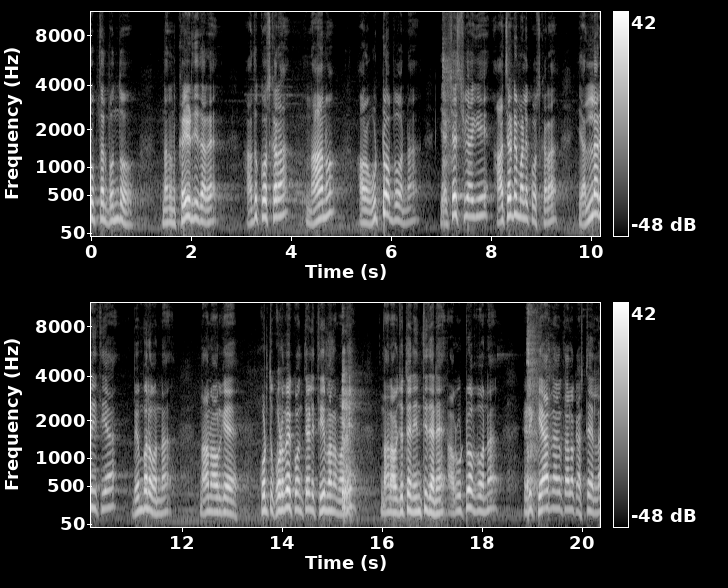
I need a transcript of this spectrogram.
ರೂಪದಲ್ಲಿ ಬಂದು ನನ್ನನ್ನು ಕೈ ಹಿಡ್ದಿದ್ದಾರೆ. ಅದಕ್ಕೋಸ್ಕರ ನಾನು ಅವರ ಹುಟ್ಟುಹಬ್ಬವನ್ನು ಯಶಸ್ವಿಯಾಗಿ ಆಚರಣೆ ಮಾಡಲಿಕ್ಕೋಸ್ಕರ ಎಲ್ಲ ರೀತಿಯ ಬೆಂಬಲವನ್ನು ನಾನು ಅವ್ರಿಗೆ ಕೊಡ್ತು, ಕೊಡಬೇಕು ಅಂತೇಳಿ ತೀರ್ಮಾನ ಮಾಡಿ ನಾನು ಅವ್ರ ಜೊತೆ ನಿಂತಿದ್ದೇನೆ. ಅವ್ರ ಹುಟ್ಟುಹಬ್ಬವನ್ನು ಇಡೀ ಕೆ ಆರ್ ನಗರ ತಾಲೂಕು ಅಷ್ಟೇ ಅಲ್ಲ,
